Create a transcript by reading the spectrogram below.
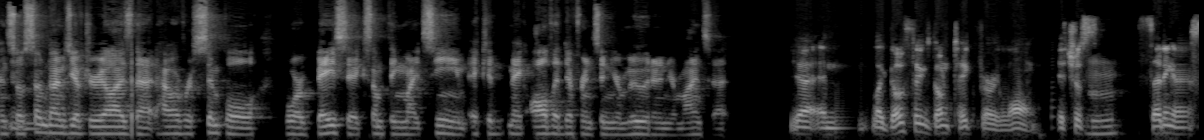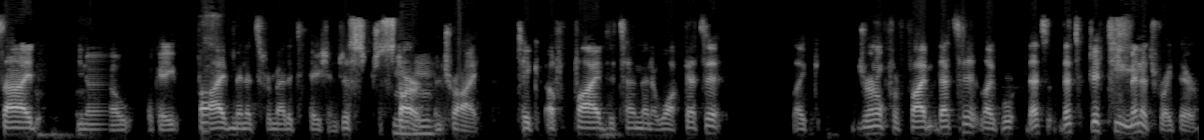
And so mm-hmm. sometimes you have to realize that however simple or basic something might seem, it could make all the difference in your mood and in your mindset. Yeah, and like those things don't take very long. It's just mm-hmm setting aside, you know, okay, five minutes for meditation. Just just start mm-hmm. and try. Take a five to ten minute walk. That's it. Like journal for five. That's it. Like that's that's 15 minutes right there.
